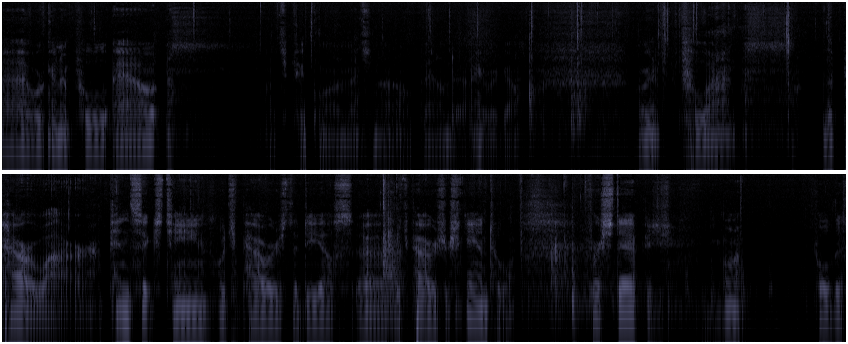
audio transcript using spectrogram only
Uh, we're going to pull out, let's pick one that's not all bound up. Here we go. We're going to pull out the power wire, pin 16, which powers the DLC, uh, which powers your scan tool. First step is you want to pull this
